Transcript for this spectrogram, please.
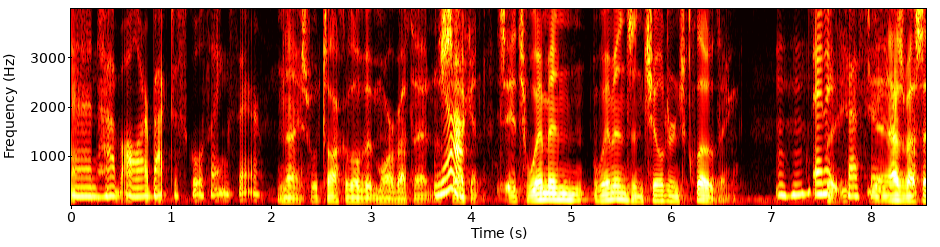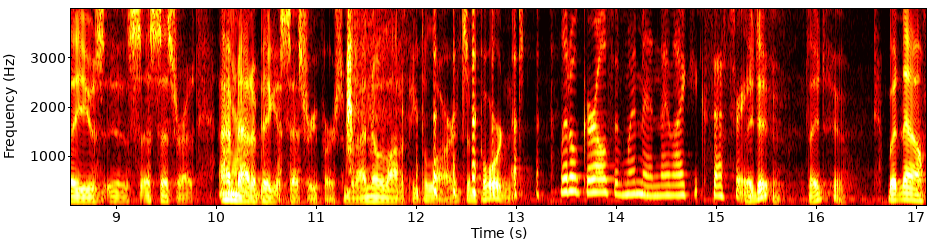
and have all our back to school things there. Nice. We'll talk a little bit more about that in a second. It's, it's women, women's and children's clothing. Mm-hmm. And But, accessories. Yeah, I was about to say you accessory. I'm not a big accessory person, but I know a lot of people are. It's important. Little girls and women, they like accessories. They do. They do. But now,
